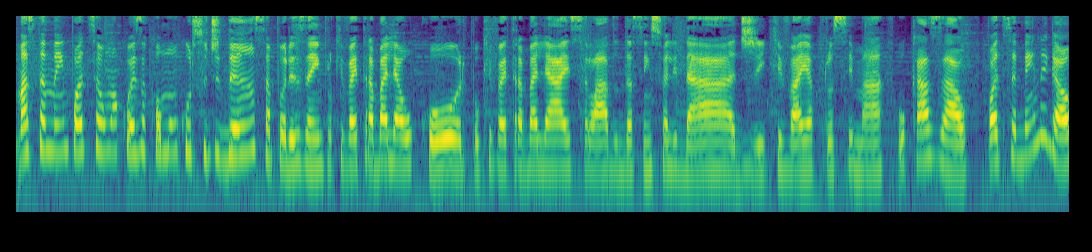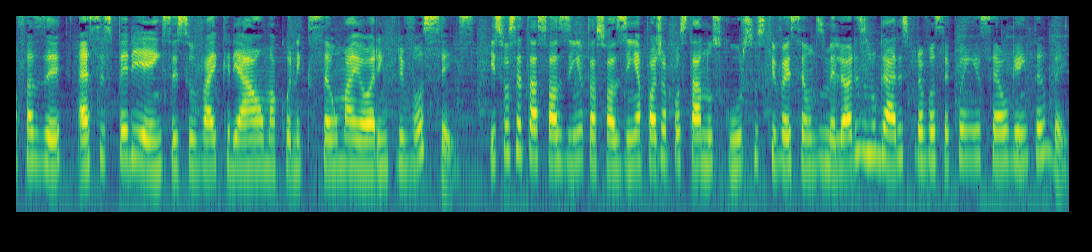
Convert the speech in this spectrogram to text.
Mas também pode ser uma coisa como um curso de dança, por exemplo, que vai trabalhar o corpo, que vai trabalhar esse lado da sensualidade, que vai aproximar o casal. Pode ser bem legal fazer fazer essa experiência. Isso vai criar uma conexão maior entre vocês. E se você tá sozinho, tá sozinha, pode apostar nos cursos que vai ser um dos melhores lugares para você conhecer alguém também.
